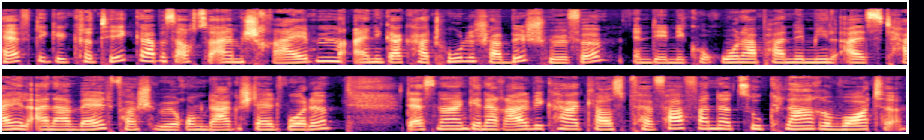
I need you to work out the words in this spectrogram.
Heftige Kritik gab es auch zu einem Schreiben einiger katholischer Bischöfe, in denen die Corona-Pandemie als Teil einer Weltverschwörung dargestellt wurde. Dessner Generalvikar Klaus Pfeffer fand dazu klare Worte.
